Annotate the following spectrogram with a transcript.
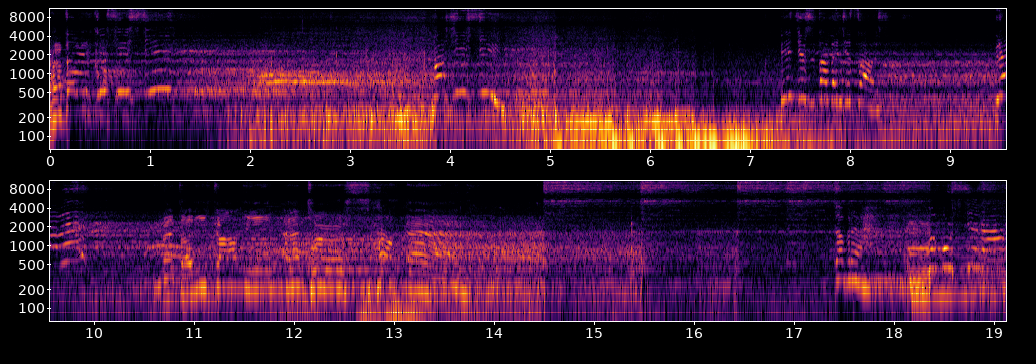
Perkusiści! Basiści! Wiecie, że to będzie coś! Gramy? Metallica i Enter Sandman. Dobra, pomóżcie nam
